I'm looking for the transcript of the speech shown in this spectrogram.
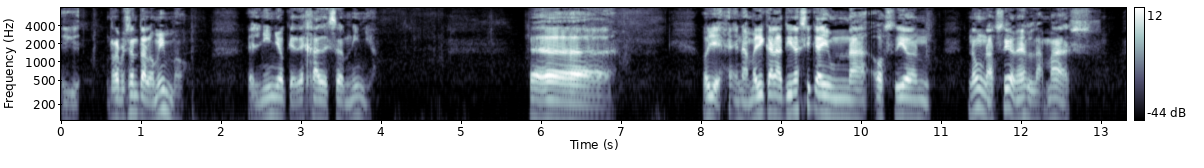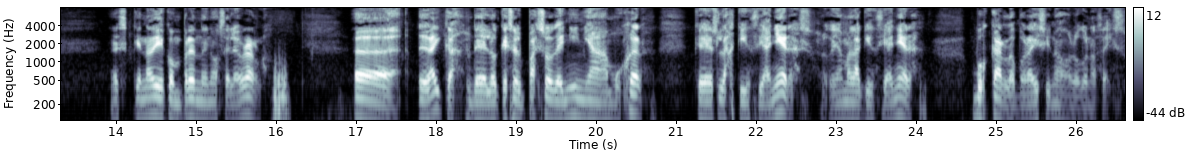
y representa lo mismo el niño que deja de ser niño. Eh, oye, en América Latina sí que hay una opción, no una opción, es la más, es que nadie comprende no celebrarlo. Eh, laica de lo que es el paso de niña a mujer, que es las quinceañeras, lo que llaman la quinceañera. Buscarlo por ahí si no lo conocéis.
